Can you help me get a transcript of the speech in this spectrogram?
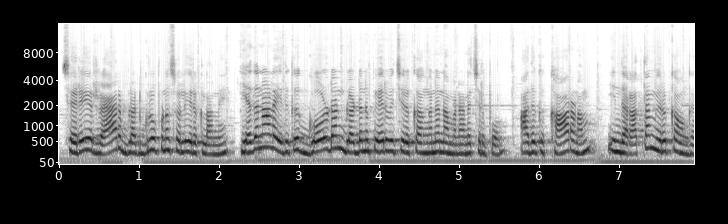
சரி ரேர் பிளட் குரூப்னு சொல்லியிருக்கலாமே எதனால் இதுக்கு கோல்டன் பிளட்னு பேர் வச்சுருக்காங்கன்னு நம்ம நினச்சிருப்போம். அதுக்கு காரணம் இந்த ரத்தம் இருக்கவங்க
